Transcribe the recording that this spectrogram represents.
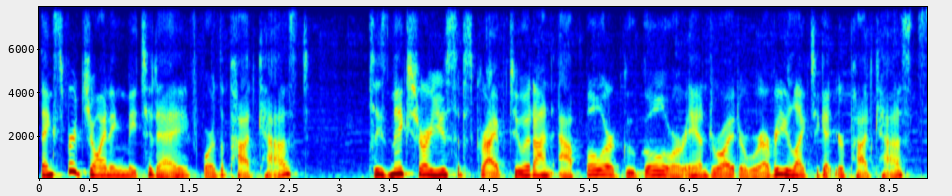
Thanks for joining me today for the podcast. Please make sure you subscribe to it on Apple or Google or Android or wherever you like to get your podcasts.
